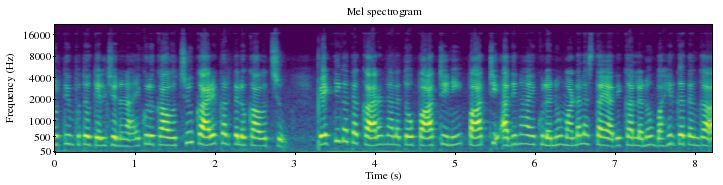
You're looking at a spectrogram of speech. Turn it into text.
గుర్తింపుతో గెలిచిన నాయకులు కావచ్చు కార్యకర్తలు కావచ్చు వ్యక్తిగత కారణాలతో పార్టీని పార్టీ అధినాయకులను మండల స్థాయి అధికారులను బహిర్గతంగా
